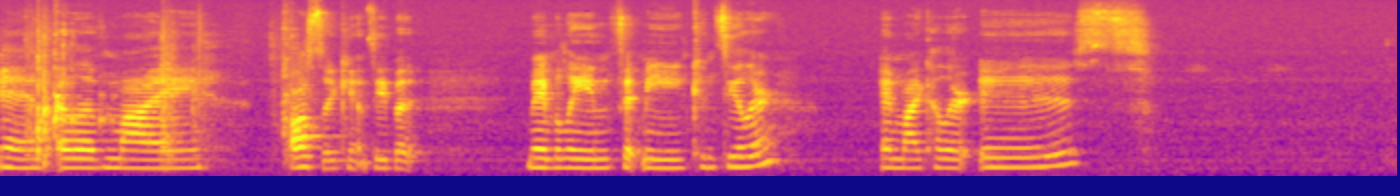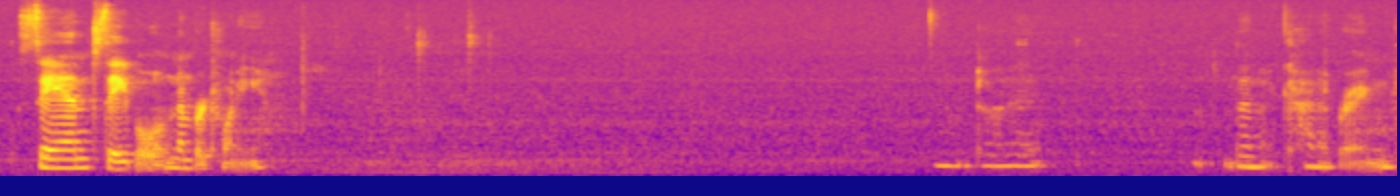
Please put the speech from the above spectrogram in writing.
And I love my, also you can't see, but Maybelline Fit Me Concealer. And my color is Sand Sable number 20. Then I kind of bring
